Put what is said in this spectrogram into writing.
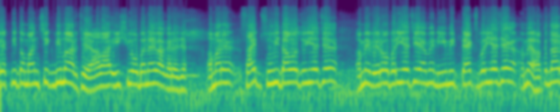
વ્યક્તિ તો માનસિક બીમાર છે, આવા ઇસ્યુઓ બનાવ્યા કરે છે. અમારે સાહેબ સુવિધાઓ જોઈએ છે અમે વેરો ભરીએ છીએ અમે નિયમિત ટેક્સ ભરીએ છીએ અમે હકદાર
